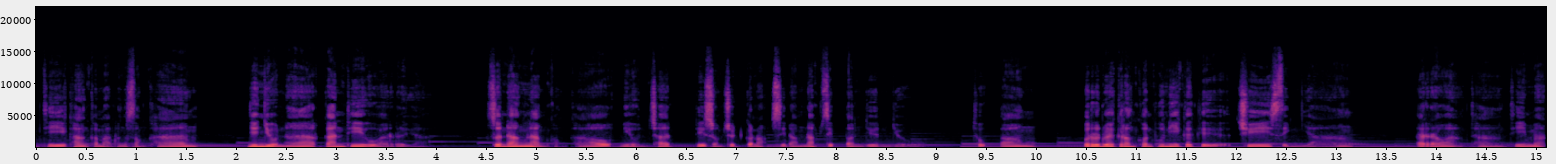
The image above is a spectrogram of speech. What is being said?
มที่ข้างขมับทั้งสองข้าง ยืนอยู่หน้ากั้นที่หัวเรือ ส่วนด้านหลังของเขามีหุ่นชัดที่สวมชุดกระหนสีดำนับสิบตอนยืนอยู่ ถูกต้องบุรุษวัยกลางคนผู้นี้ก็คือชีสิงยาง ระหว่างทางที่มา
